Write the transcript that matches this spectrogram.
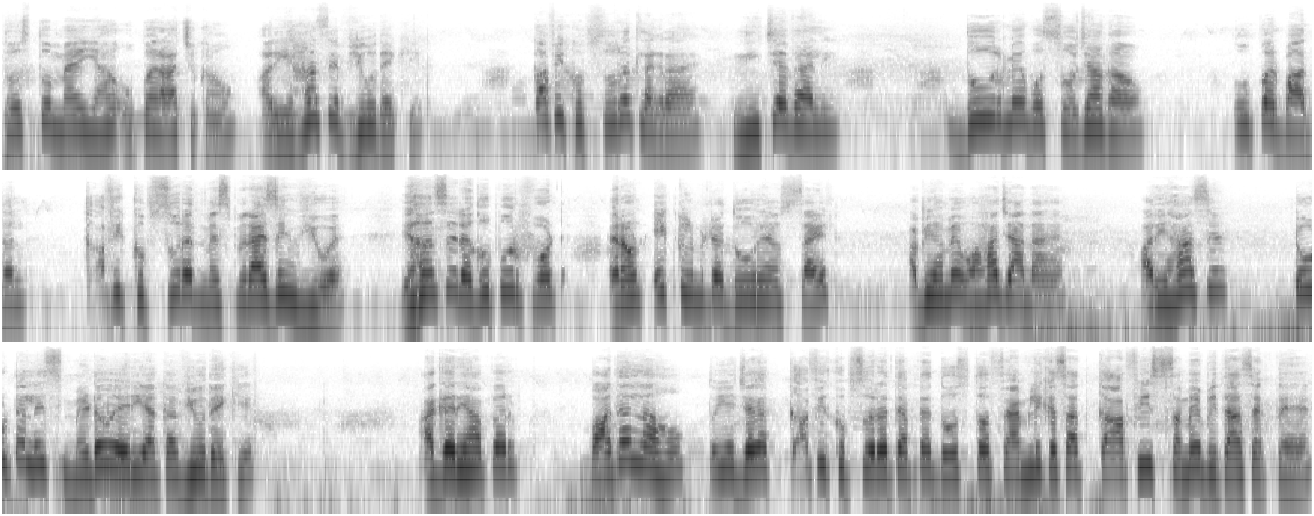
दोस्तों, मैं यहाँ ऊपर आ चुका हूँ और यहाँ से व्यू देखिए। काफ़ी खूबसूरत लग रहा है। नीचे वैली, दूर में वो सोजा गाँव, ऊपर बादल, काफ़ी खूबसूरत मेस्मराइजिंग व्यू है। यहाँ से रघुपुर फोर्ट अराउंड एक किलोमीटर दूर है उस साइड अभी हमें वहाँ जाना है और यहाँ से टोटल इस मेडो एरिया का व्यू देखिए। अगर यहाँ पर बादल ना हो तो ये जगह काफ़ी खूबसूरत है। अपने दोस्तों फैमिली के साथ काफ़ी समय बिता सकते हैं।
